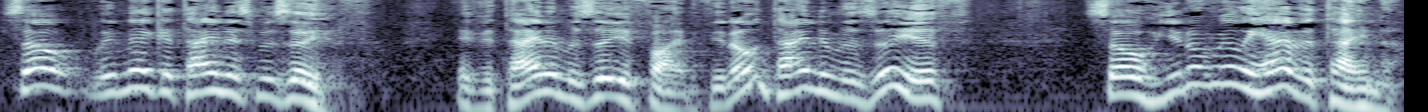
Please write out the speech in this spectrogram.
So we make a tainis mezuyif. If you taina mezuyif, fine. If you don't taina mezuyif, so you don't really have a taina.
